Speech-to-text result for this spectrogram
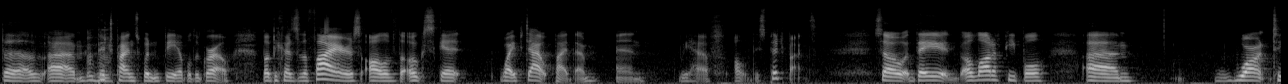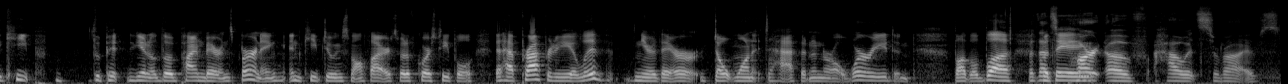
the um, pitch pines wouldn't be able to grow. But because of the fires, all of the oaks get wiped out by them, and we have all of these pitch pines. So they a lot of people um, want to keep the pit, you know, the pine barrens burning and keep doing small fires. But of course, people that have property and live near there don't want it to happen and are all worried and blah blah blah. But that's they, part of how it survives.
